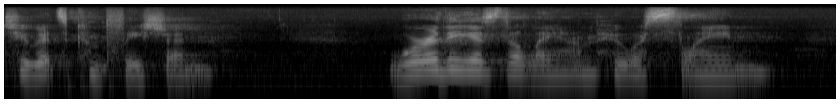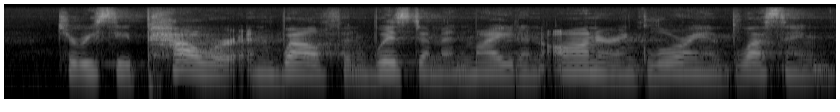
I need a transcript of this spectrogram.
to its completion. Worthy is the Lamb who was slain to receive power and wealth and wisdom and might and honor and glory and blessing.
